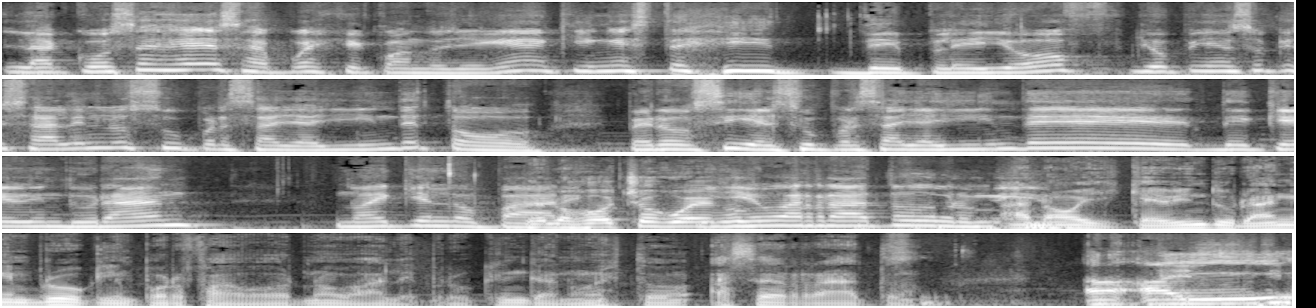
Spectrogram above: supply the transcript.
la, cosa es esa, pues que cuando lleguen aquí en este hit de playoff, yo pienso que salen los Super Saiyajin de todo. Pero sí, el Super Saiyajin de, Kevin Durant, no hay quien lo pare. De los ocho juegos. Lleva rato dormido. Ah, no, y Kevin Durant en Brooklyn, por favor, no vale. Brooklyn ganó esto hace rato. Ah, ahí,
